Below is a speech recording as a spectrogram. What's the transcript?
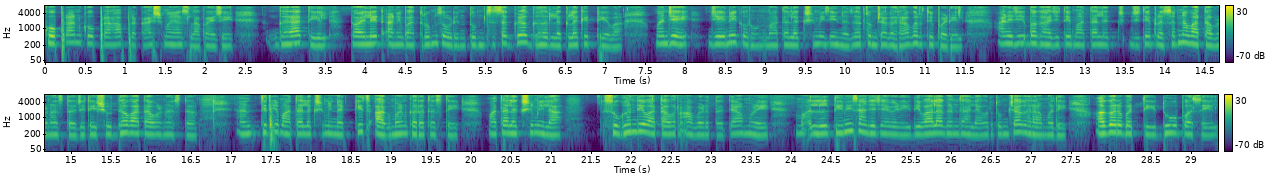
कोपरान कोपरा हा प्रकाशमय असला पाहिजे. घरातील टॉयलेट आणि बाथरूम सोडून तुमचं सगळं घर लकलकीत ठेवा. म्हणजे जेणेकरून माता लक्ष्मीची नजर तुमच्या घरावरती पडेल. आणि जी बघा जिथे माता लक्ष जिथे प्रसन्न वातावरण असतं जिथे शुद्ध वातावरण असतं आणि तिथे माता लक्ष्मी नक्कीच आगमन करत असते. माता लक्ष्मीला सुगंधी वातावरण आवडतं. त्यामुळे म ल तिन्ही सांजेच्या वेळी दिवालागण झाल्यावर तुमच्या घरामध्ये अगरबत्ती धूप असेल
